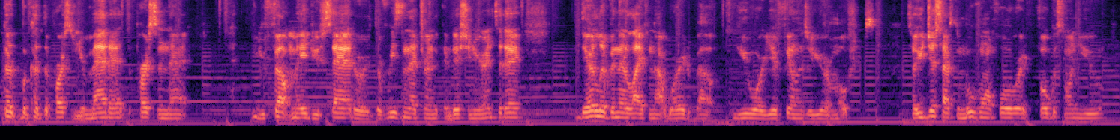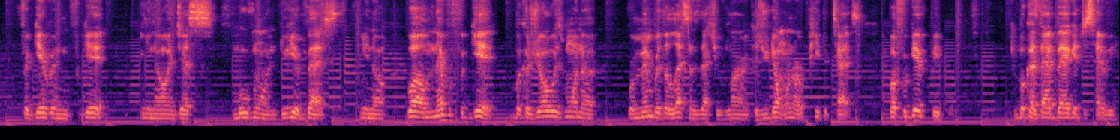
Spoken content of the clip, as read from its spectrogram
Because because the person you're mad at, the person that you felt made you sad, or the reason that you're in the condition you're in today, they're living their life not worried about you or your feelings or your emotions. So you just have to move on forward, focus on you, forgive and forget, you know, and just move on. Do your best, you know. Well, never forget because you always want to remember the lessons that you've learned because you don't want to repeat the test. But forgive people because that baggage is heavy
